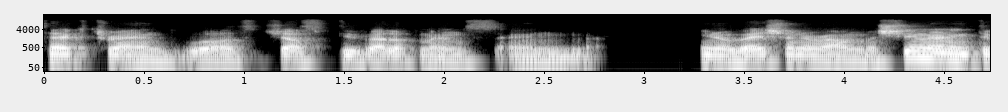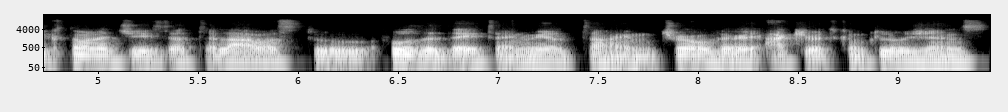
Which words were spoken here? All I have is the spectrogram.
tech trend, was just developments and innovation around machine learning technologies that allow us to pull the data in real time, draw very accurate conclusions,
